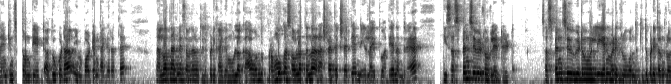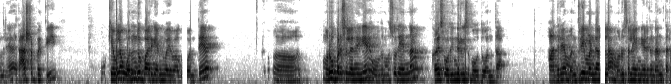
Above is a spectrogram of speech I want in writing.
ನೈನ್ಟೀನ್ ಸೆವೆಂಟಿ ಏಟ್ ಅದು ಕೂಡ ಇಂಪಾರ್ಟೆಂಟ್ ಆಗಿರುತ್ತೆ. ನಲವತ್ನಾಲ್ಕನೇ ಸಂವಿಧಾನ ತಿದ್ದುಪಡಿ ಕಾಯ್ದೆ ಮೂಲಕ ಒಂದು ಪ್ರಮುಖ ಸವಲತ್ತನ್ನ ರಾಷ್ಟ್ರಾಧ್ಯಕ್ಷರಿಗೆ ನೀಡಲಾಯಿತು. ಅದೇನಂದ್ರೆ, ಈ ಸಸ್ಪೆನ್ಸಿವ್ ಇಟು ರಿಲೇಟೆಡ್ ಸಸ್ಪೆನ್ಸಿವ್ ವಿಡೋ ಅಲ್ಲಿ ಏನ್ ಮಾಡಿದ್ರು? ಒಂದು ತಿದ್ದುಪಡಿ ತಂದ್ರು ಅಂದ್ರೆ, ರಾಷ್ಟ್ರಪತಿ ಕೇವಲ ಒಂದು ಬಾರಿಗೆ ಅನ್ವಯವಾಗುವಂತೆ ಮರುಪರಿಶೀಲನೆಗೆ ಒಂದು ಮಸೂದೆಯನ್ನ ಕಳಿಸಬಹುದು, ಹಿಂದಿರುಗಿಸಬಹುದು ಅಂತ. ಆದರೆ ಮಂತ್ರಿಮಂಡಲ ಮರುಸಲಹೆ ನೀಡಿದ ನಂತರ,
